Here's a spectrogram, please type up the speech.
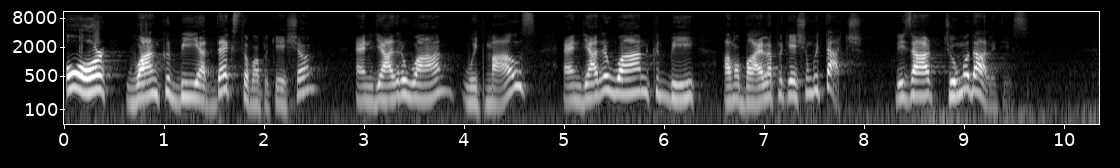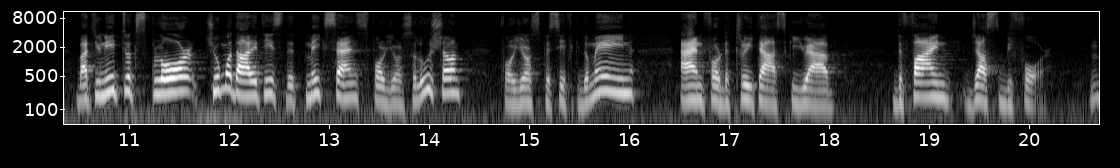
Or one could be a desktop application and the other one with mouse and the other one could be a mobile application with touch. These are two modalities. But you need to explore two modalities that make sense for your solution for your specific domain and for the three tasks you have defined just before. Hmm?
